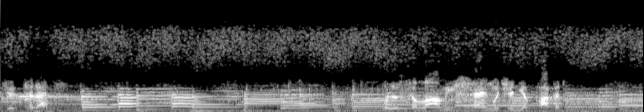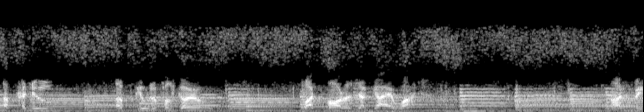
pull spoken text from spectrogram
Allergic to that. With a salami sandwich in your pocket, a canoe, a beautiful girl. What more does a guy want? I'd be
